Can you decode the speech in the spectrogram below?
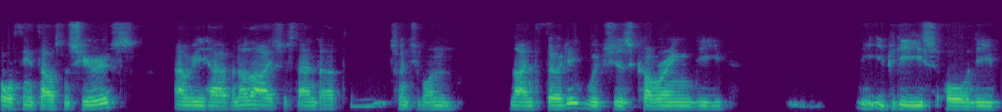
14000 series. And we have another ISO standard 21930, which is covering the, the EPDs or the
